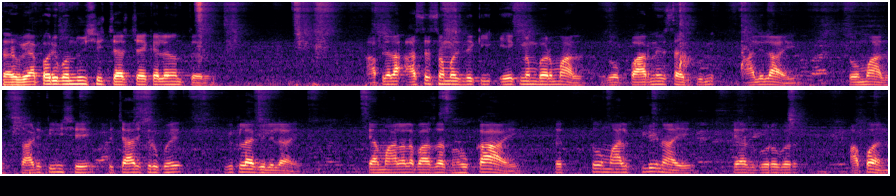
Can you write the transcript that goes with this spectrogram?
तर व्यापारी बंधूंशी चर्चा केल्यानंतर आपल्याला असं समजले की एक नंबर माल जो पारनेर साईडतून आलेला आहे तो माल साडेतीनशे ते चारशे रुपये विकला गेलेला आहे. त्या मालाला बाजार भाव का आहे? तर तो माल क्लीन आहे. त्याचबरोबर आपण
